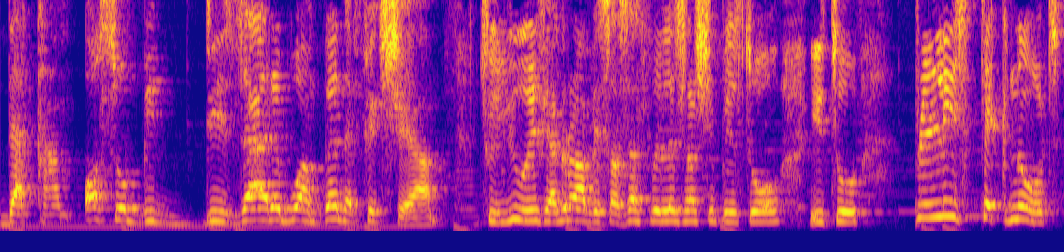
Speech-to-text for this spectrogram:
that can also be desirable and beneficial to you if you're going to have a successful relationship is to is to please take note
